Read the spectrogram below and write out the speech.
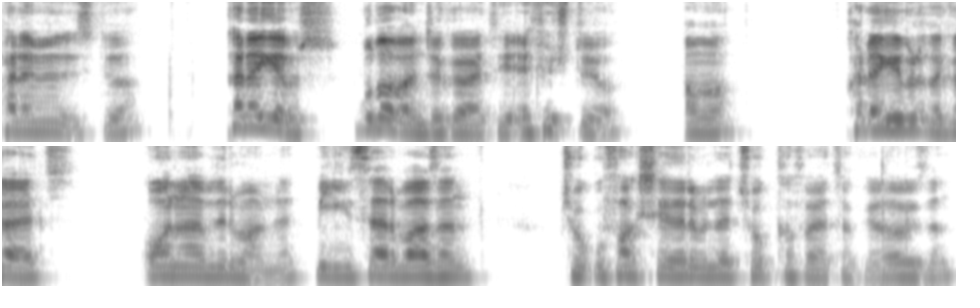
Kalemi istiyor. Kale G1. Bu da bence gayet iyi. F3 diyor. Ama kale G1 de gayet oynanabilir bir hamle. Bilgisayar bazen çok ufak şeyleri bile çok kafaya takıyor o yüzden.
